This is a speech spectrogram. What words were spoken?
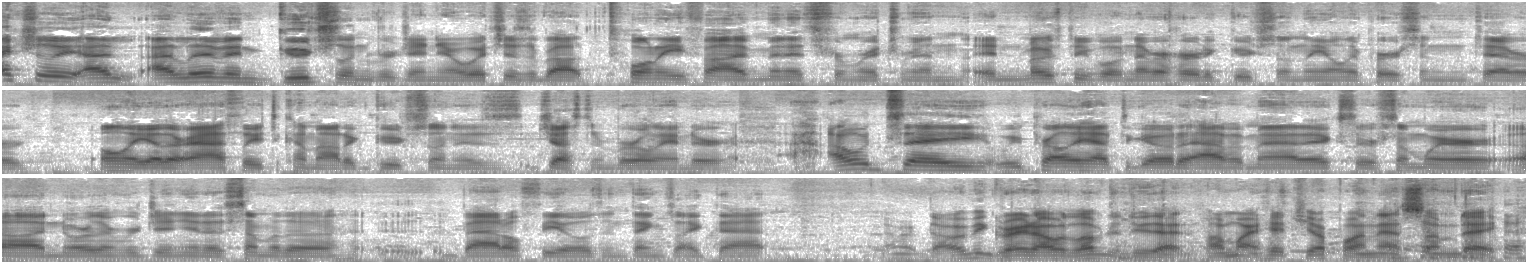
actually I, I live in Goochland, Virginia, which is about 25 minutes from Richmond, and most people have never heard of Goochland. The only person to ever only other athlete to come out of Goochland is Justin Verlander. I would say we probably have to go to Appomattox or somewhere uh, Northern Virginia to some of the battlefields and things like that. That would be great. I would love to do that. I might hit you up on that someday.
